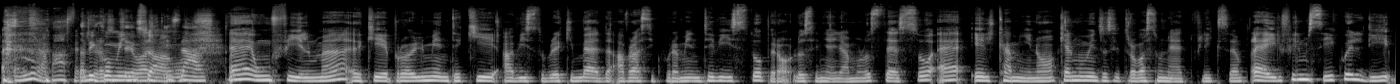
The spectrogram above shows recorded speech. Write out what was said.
E allora basta, ricominciamo. Esatto. È un film eh, che probabilmente chi ha visto Breaking Bad avrà sicuramente visto, però lo segnaliamo lo stesso, è El Camino, che al momento si trova su Netflix. È il film sequel di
